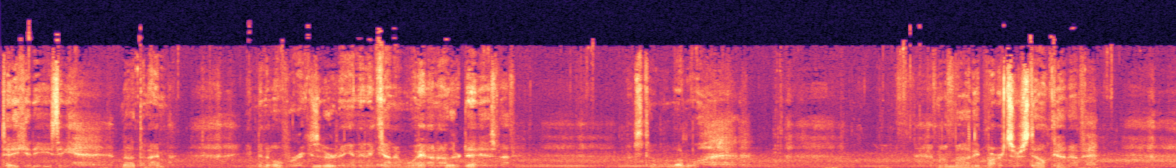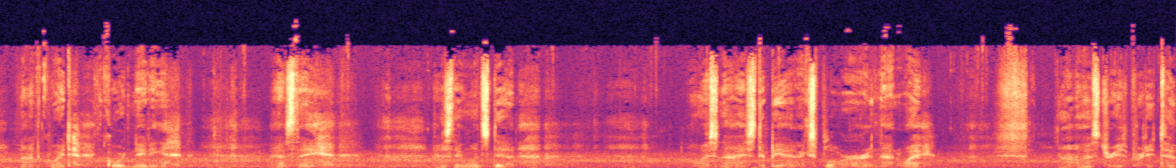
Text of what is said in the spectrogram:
take it easy. Not that I'm been overexerting in any kind of way on other days, but I'm still a little. My body parts are still kind of not quite coordinating as they as they once did. Always nice to be an explorer in that way. Oh, this tree's pretty too.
